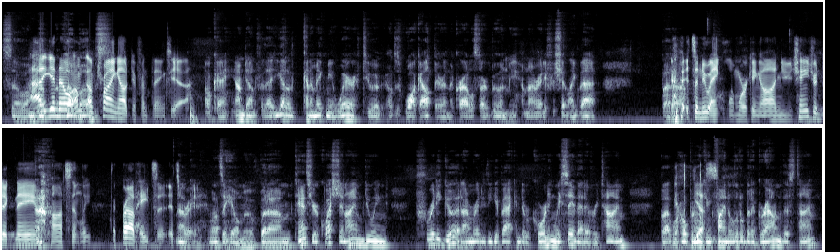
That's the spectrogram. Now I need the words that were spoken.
So I'm, uh, you know, I'm, I'm trying out different things. Yeah. Okay, I'm down for that. You got to kind of make me aware to it. I'll just walk out there and the crowd will start booing me. I'm not ready for shit like that. But uh, it's a new angle I'm working on. You change your nickname constantly. The crowd hates it. It's okay. great. Well, it's a heel move. But um, to answer your question, I am doing pretty good. I'm ready to get back into recording. We say that every time, but we're hoping yes. we can find a little bit of ground this time.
